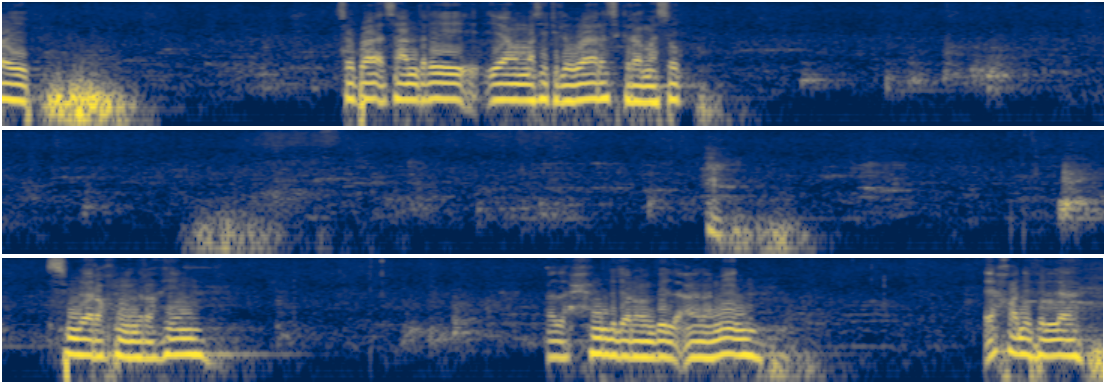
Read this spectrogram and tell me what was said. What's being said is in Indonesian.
Baik. Coba santri yang masih di luar segera masuk. Bismillahirrahmanirrahim. Alhamdulillahirabbil alamin. Ikhwani.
